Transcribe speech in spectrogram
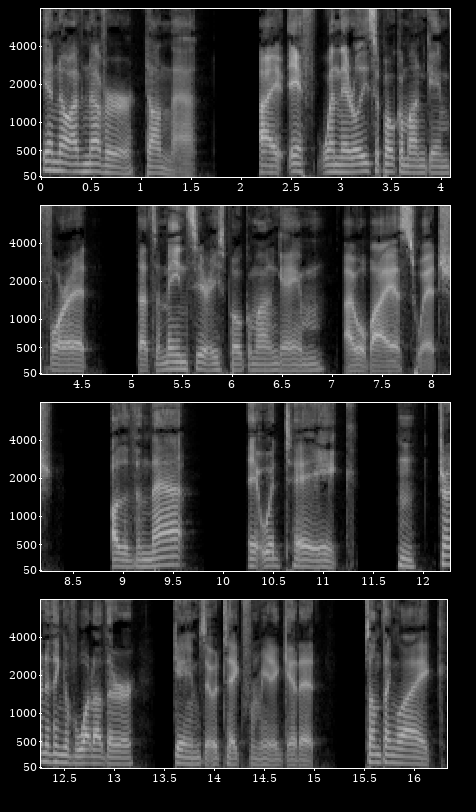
Yeah, no, I've never done that. I if when they release a Pokemon game for it, that's a main series Pokemon game, I will buy a Switch. Other than that, it would take hmm, trying to think of what other games it would take for me to get it. Something like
